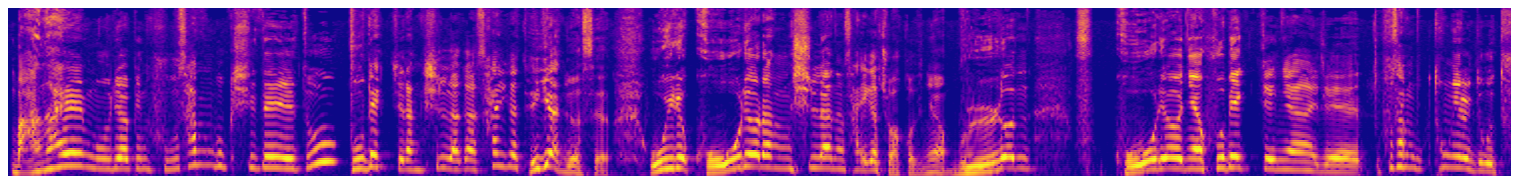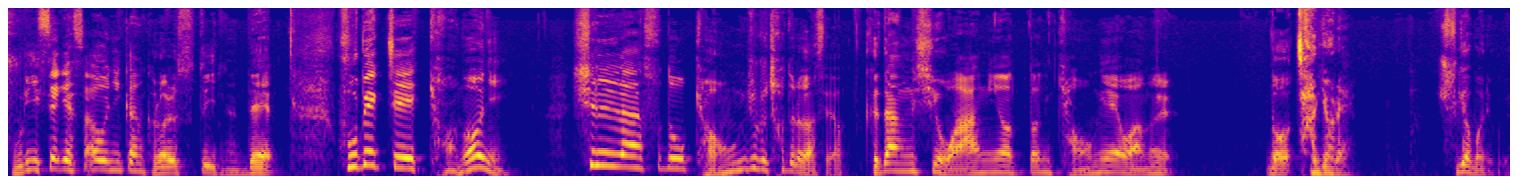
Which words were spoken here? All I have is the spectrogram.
망할 무렵인 후삼국 시대에도 후백제랑 신라가 사이가 되게 안 좋았어요. 오히려 고려랑 신라는 사이가 좋았거든요. 물론 후- 고려냐 후백제냐 이제 후삼국 통일을 두고 둘이 세게 싸우니까 그럴 수도 있는데 후백제의 견훤이 신라 수도 경주로 쳐들어갔어요. 그 당시 왕이었던 경혜왕을 너 자결해. 죽여버리고요.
